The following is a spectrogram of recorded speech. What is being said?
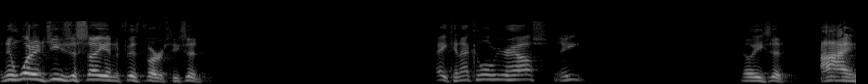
And then what did Jesus say in the fifth verse? He said, Hey, can I come over to your house and eat? No, he said, I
